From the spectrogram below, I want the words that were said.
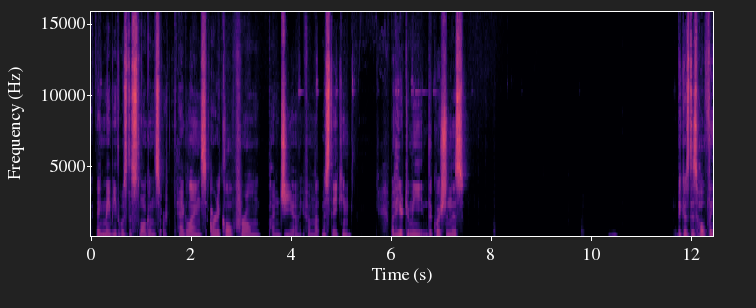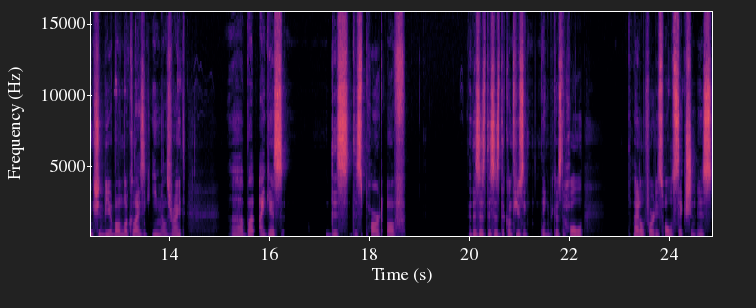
I think maybe it was the slogans or taglines article from Pangea, if I'm not mistaken. But here to me, the question is because this whole thing should be about localizing emails, right? Uh, but I guess this this part of this is this is the confusing thing because the whole title for this whole section is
